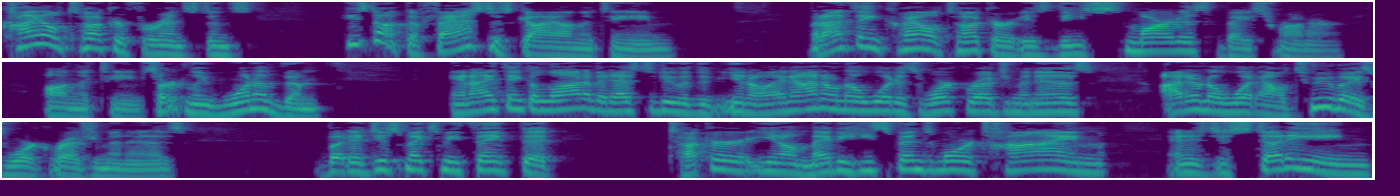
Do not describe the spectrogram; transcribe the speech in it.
Kyle Tucker, for instance. He's not the fastest guy on the team, but I think Kyle Tucker is the smartest base runner on the team. Certainly one of them, and I think a lot of it has to do with you know. And I don't know what his work regimen is. I don't know what Altuve's work regimen is, but it just makes me think that Tucker, you know, maybe he spends more time and is just studying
